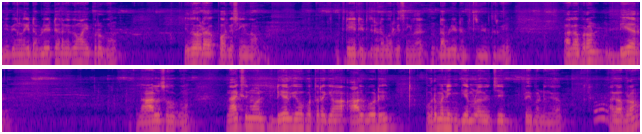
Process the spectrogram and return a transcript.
மேபி நாளைக்கு டபுள் எயிட் இறங்கக்கும் வாய்ப்பு இருக்கும். இதோட பவர் கேசிங் தான். த்ரீ எயிட் எயிட் த்ரீயோட பவர் கேசிங்கில் டபுள் எயிட் டபுள் த்ரீ எடுத்துருக்கேன். அதுக்கப்புறம் டியர் நாலு ஷோக்கும் மேக்ஸிமம் டியர் கேமை பொறுத்த வரைக்கும் ஆல் போர்டு ஒரு மணி கேமில் வச்சு ப்ளே பண்ணுங்கள் அதுக்கப்புறம்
